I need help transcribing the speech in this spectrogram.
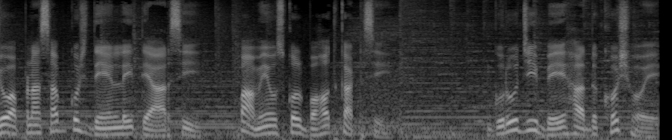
ਜੋ ਆਪਣਾ ਸਭ ਕੁਝ ਦੇਣ ਲਈ ਤਿਆਰ ਸੀ, ਭਾਵੇਂ ਉਸ ਕੋਲ ਬਹੁਤ ਘੱਟ ਸੀ। ਗੁਰੂ ਜੀ ਬੇਹੱਦ ਖੁਸ਼ ਹੋਏ।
